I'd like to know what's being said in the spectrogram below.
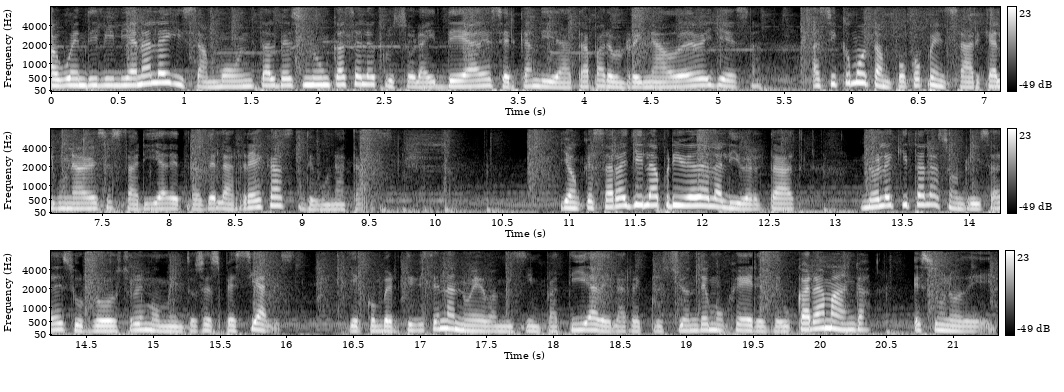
A Wendy Liliana Leguizamón tal vez nunca se le cruzó la idea de ser candidata para un reinado de belleza, así como tampoco pensar que alguna vez estaría detrás de las rejas de una cárcel. Y aunque estar allí la prive de la libertad, no le quita la sonrisa de su rostro en momentos especiales, y el convertirse en la nueva mi simpatía de la reclusión de mujeres de Bucaramanga es uno de ellos.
